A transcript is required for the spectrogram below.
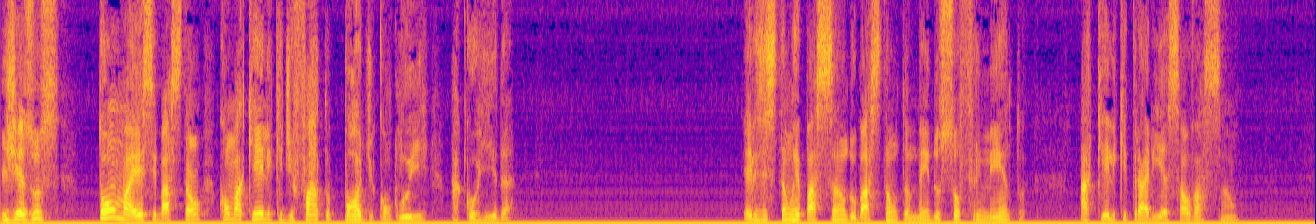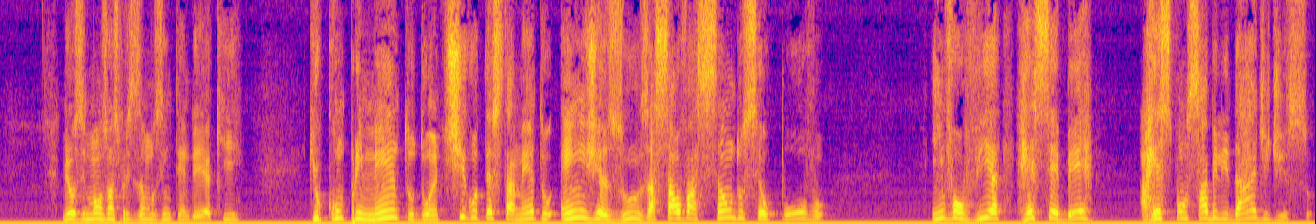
E Jesus toma esse bastão como aquele que de fato pode concluir a corrida. Eles estão repassando o bastão também do sofrimento, aquele que traria salvação. Meus irmãos, nós precisamos entender aqui que o cumprimento do Antigo Testamento em Jesus, a salvação do seu povo, envolvia receber a responsabilidade disso.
